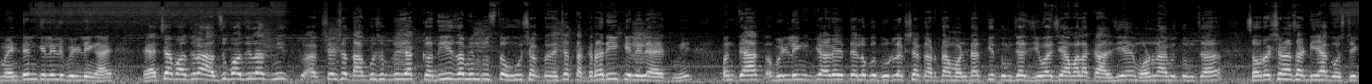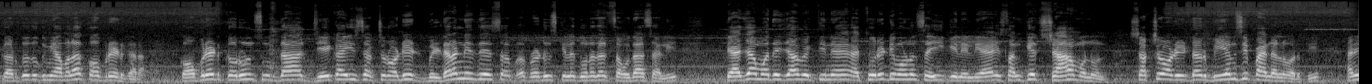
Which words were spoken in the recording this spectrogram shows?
मेंटेन केलेली बिल्डिंग आहे. ह्याच्या बाजूला आजूबाजूला मी अक्षरशः दाखवू शकतो ज्या कधीही जमीन दुस्त होऊ शकतं त्याच्या तक्रारीही केलेल्या आहेत मी. पण त्या बिल्डिंगकडे ते लोक दुर्लक्ष करता म्हणतात की तुमच्या जीवाची आम्हाला काळजी आहे म्हणून आम्ही तुमच्या संरक्षणासाठी ह्या गोष्टी करतो तर तुम्ही आम्हाला कॉपरेट करा. कॉपरेट करून सुद्धा जे काही स्ट्रक्चर ऑडिट बिल्डरांनी जे प्रोड्यूस केले दोन हजार चौदा साली त्याच्यामध्ये ज्या व्यक्तीने अथॉरिटी म्हणून सही केलेली आहे संकेत शाह म्हणून structure auditor B M C पॅनलवरती आणि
